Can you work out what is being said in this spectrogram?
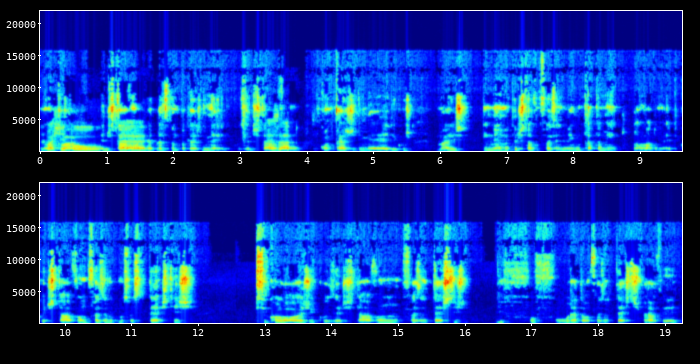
Não, Mas, claro, tipo, eles estavam é- ali representando papéis de médicos, eles estavam Exato. com trajes de médicos, mas em nenhum momento eles estavam fazendo nenhum tratamento para um lado médico, eles estavam fazendo como se fossem testes psicológicos, eles estavam fazendo testes de fofura, estavam fazendo testes para ver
